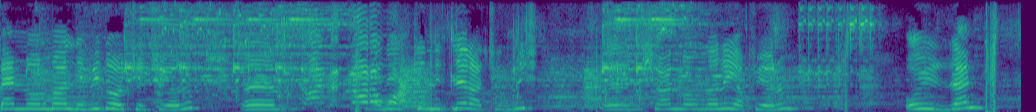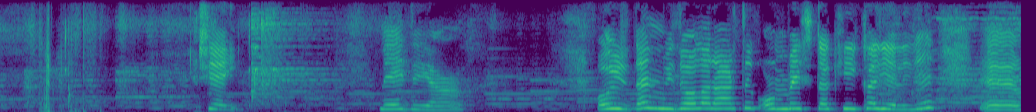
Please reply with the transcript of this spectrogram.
Ben normalde video çekiyorum. Ee, yeni açılmış. Ee, şu an onları yapıyorum. O yüzden şey neydi ya? O yüzden videolar artık 15 dakika gelecek. Ee,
